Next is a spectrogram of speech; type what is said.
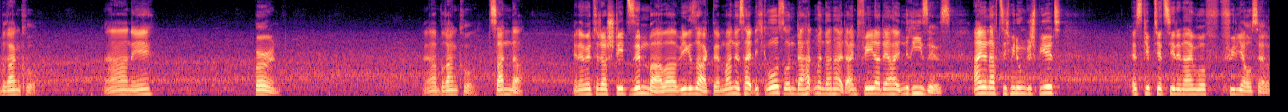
Branko. Ah, nee. Burn. Ja, Branko. Zander. In der Mitte, da steht Simba, aber wie gesagt, der Mann ist halt nicht groß und da hat man dann halt einen Fehler, der halt ein Riese ist. 81 Minuten gespielt. Es gibt jetzt hier den Einwurf für die Hausherren.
